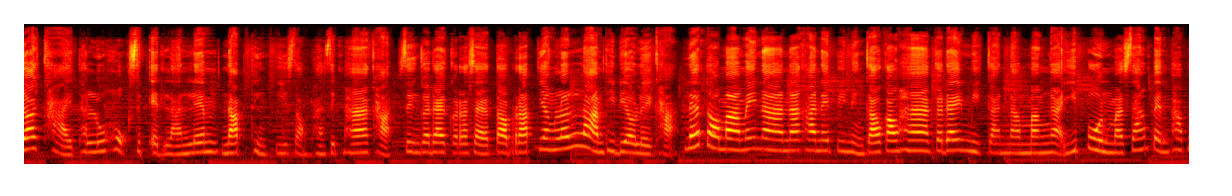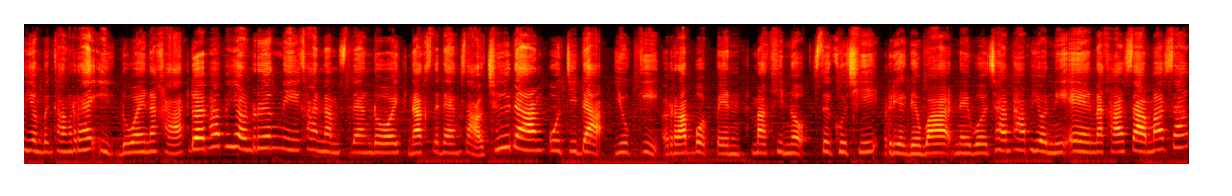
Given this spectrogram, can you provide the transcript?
ยอดขายทะลุ 61 ล้านเล่มนับถึงปี 2015 ค่ะ ซึ่งก็ได้กระแสตอบรับอย่างล้นหลามทีเดียวเลยค่ะ และต่อมาไม่นานนะคะในปี 1995 ก็ได้มีการนำมังงะญี่ปุ่น มาสร้างเป็นภาพยนตร์เป็นครั้งแรกอีกด้วยนะคะ โดยภาพยนตร์เรื่องนี้ค่ะนำแสดงโดยนักแสดงสาวชื่อดังอุจิดะยุกิรับบทเป็นมาคิโนะซึคุชิเรียกได้ว่าในเวอร์ชันภาพยนตร์นี้เองนะคะ สามารถสร้าง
